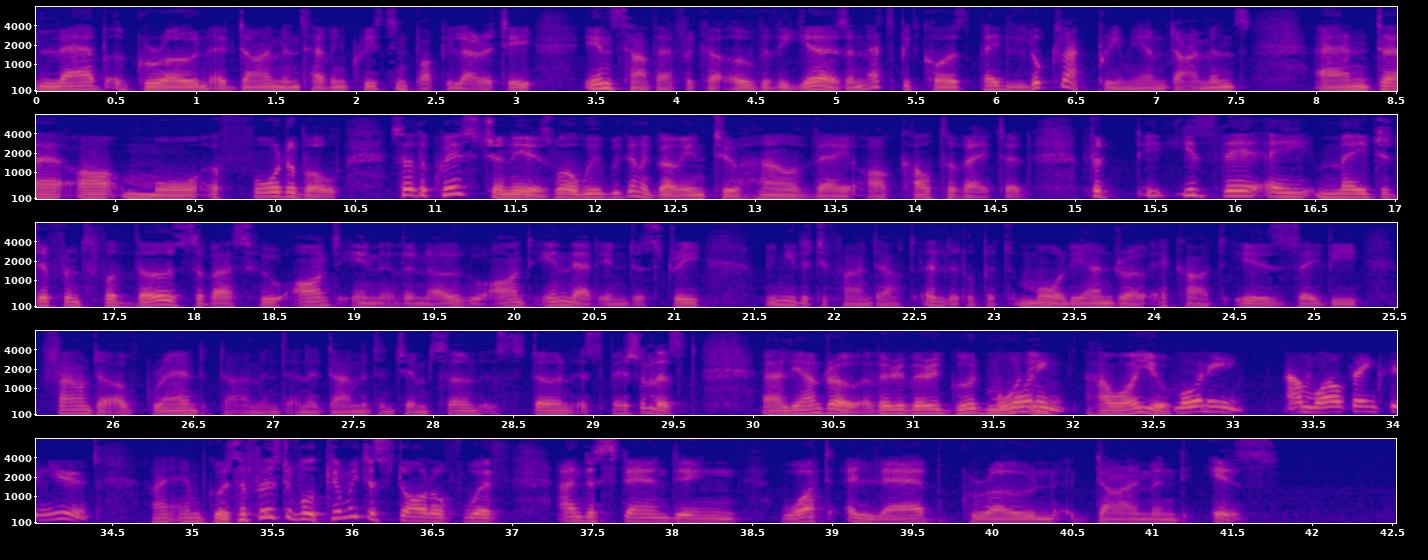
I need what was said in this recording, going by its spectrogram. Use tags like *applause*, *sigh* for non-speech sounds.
lab grown diamonds have increased in popularity in South Africa over the years. And that's because they look like premium diamonds and uh, are more affordable. So the question is, well, we, we're going to go into how they are cultivated, but is there a major difference for those of us who aren't in the know, who aren't in that industry? We needed to find out a little bit more. Leandro Eckardt is uh, the founder of Grand Diamond and a diamond and gemstone stone specialist. Uh, Leandro, a very, very good morning. morning. How are you? Morning. I'm well, thanks, and you? I am good. So first of all, can we just start off with understanding what a lab-grown diamond is?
